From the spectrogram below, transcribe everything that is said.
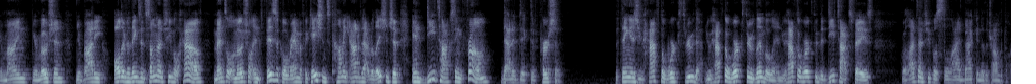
your mind, your emotion, your body, all different things. And sometimes people have mental, emotional, and physical ramifications coming out of that relationship and detoxing from that addictive person. The thing is, you have to work through that. You have to work through limbo land. You have to work through the detox phase where a lot of times people slide back into the trauma bond.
